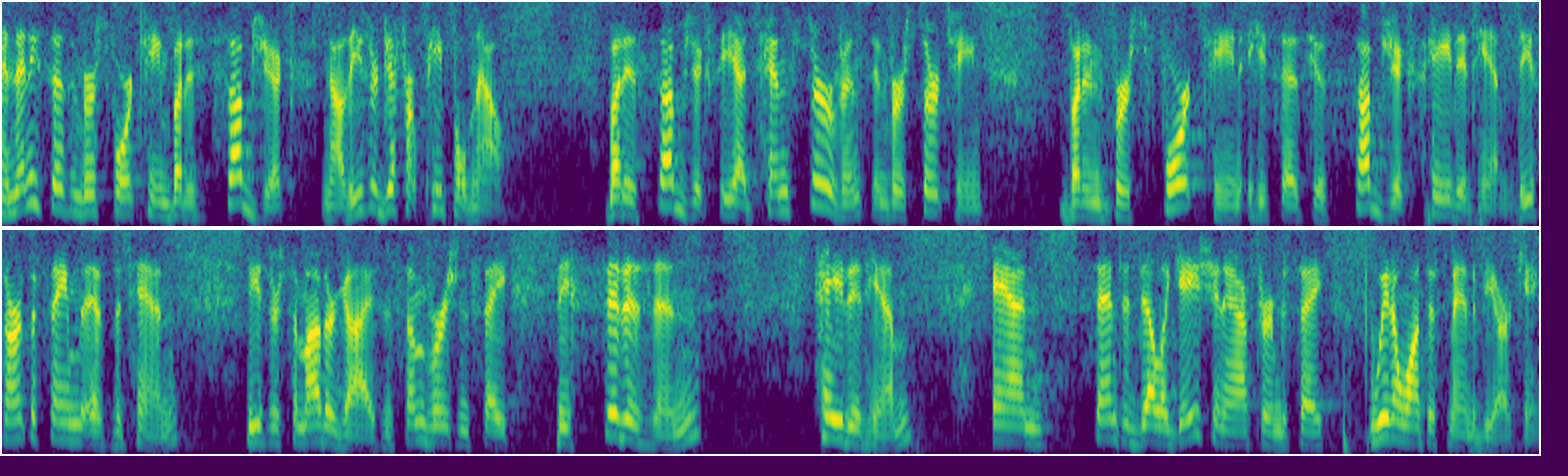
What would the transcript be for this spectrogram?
And then he says in verse 14, but his subjects, now these are different people now, but his subjects, he had 10 servants in verse 13, but in verse 14, he says his subjects hated him. These aren't the same as the 10. These are some other guys. And some versions say the citizens hated him and sent a delegation after him to say, We don't want this man to be our king.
